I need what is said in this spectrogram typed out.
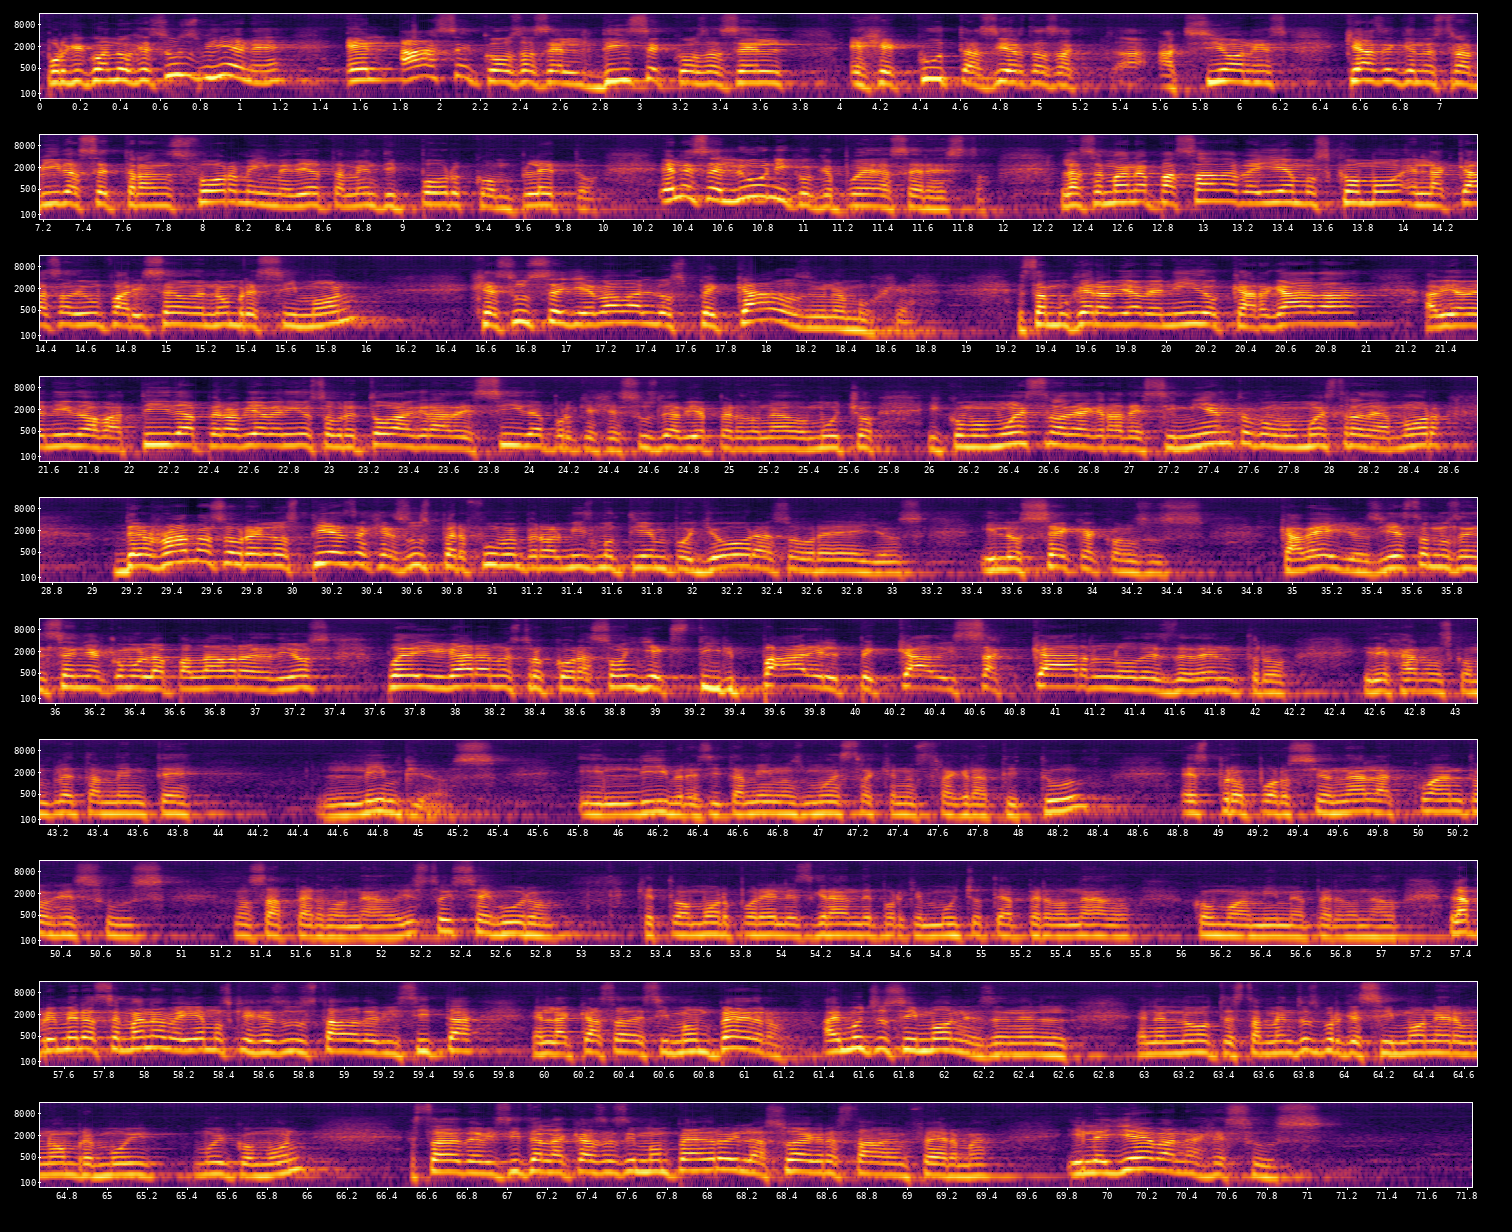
Porque cuando Jesús viene, Él hace cosas, Él dice cosas, Él ejecuta ciertas acciones que hacen que nuestra vida se transforme inmediatamente y por completo. Él es el único que puede hacer esto. La semana pasada veíamos cómo en la casa de un fariseo de nombre Simón, Jesús se llevaba los pecados de una mujer. Esta mujer había venido cargada, había venido abatida, pero había venido sobre todo agradecida porque Jesús le había perdonado mucho. Y como muestra de agradecimiento, como muestra de amor, derrama sobre los pies de Jesús perfume, pero al mismo tiempo llora sobre ellos y los seca con sus cabellos. Y esto nos enseña cómo la palabra de Dios puede llegar a nuestro corazón y extirpar el pecado y sacarlo desde dentro y dejarnos completamente limpios y libres. Y también nos muestra que nuestra gratitud es proporcional a cuánto Jesús nos ha perdonado. Yo estoy seguro que tu amor por Él es grande porque mucho te ha perdonado como a mí me ha perdonado. La primera semana veíamos que Jesús estaba de visita en la casa de Simón Pedro. Hay muchos Simones en el, en el Nuevo Testamento, es porque Simón era un hombre muy, muy común. Estaba de visita en la casa de Simón Pedro y la suegra estaba enferma y le llevan a Jesús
